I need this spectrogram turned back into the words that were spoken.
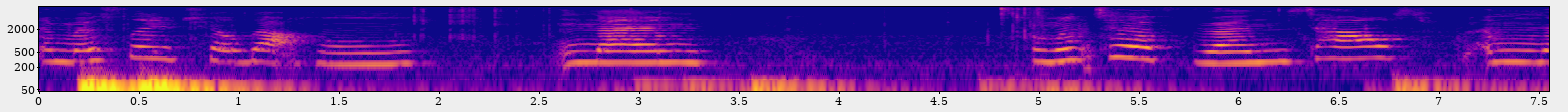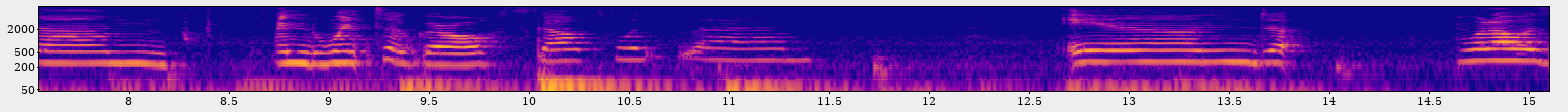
I mostly chilled at home, and then I went to a friend's house, and then and went to Girl Scouts with them. And what I was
